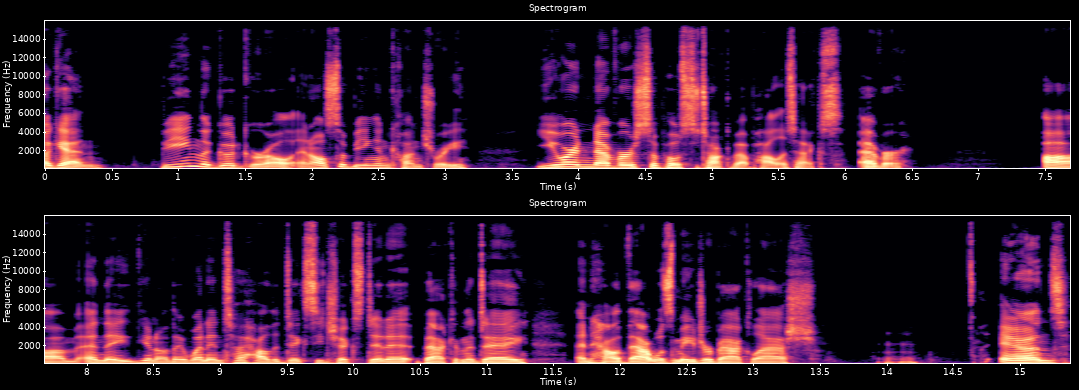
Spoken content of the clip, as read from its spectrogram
again being the good girl and also being in country, you are never supposed to talk about politics ever. Um, and they, you know, they went into how the Dixie Chicks did it back in the day and how that was major backlash. And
